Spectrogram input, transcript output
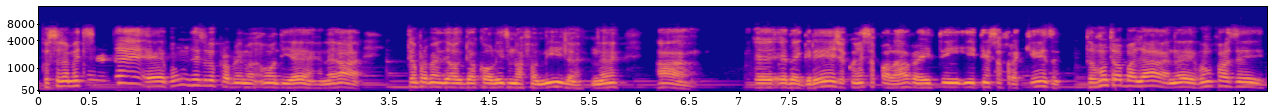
Aconselhamento certo é, é, vamos resolver o problema onde é, né? Ah, tem um problema de, de alcoolismo na família, né? Ah, é, é, da igreja, conhece a palavra e tem, e tem essa fraqueza, então vamos trabalhar, né? Vamos fazer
